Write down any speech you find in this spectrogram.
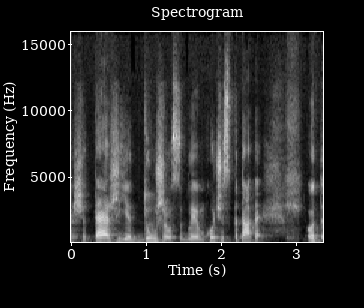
що теж є дуже особливим. Хочу спитати: от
